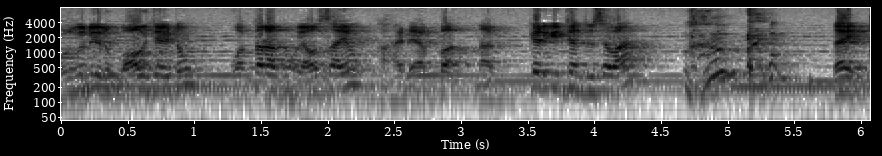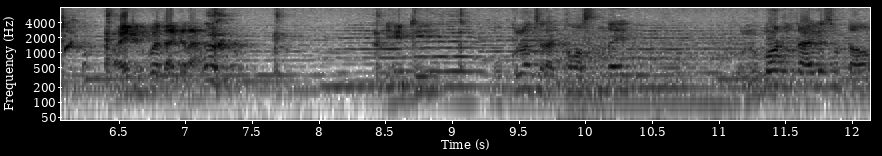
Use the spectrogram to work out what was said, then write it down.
మురుగునీరు బాగు చేయటం కొత్త రకం వ్యవసాయం. ఆడే అబ్బా నా కరిగించాను చూసావా? బయటకు పోయి దగ్గర. ఏంటి? ముక్కు నుంచి రక్తం వస్తుంది? ఫుల్ బాటిల్ తాగేసి ఉంటావు.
